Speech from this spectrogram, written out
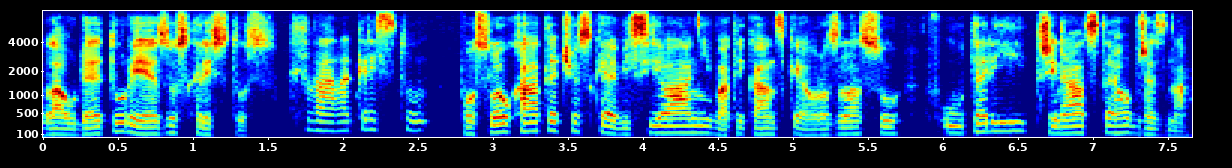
Laudetur Jezus Christus. Chvála Kristu. Posloucháte české vysílání Vatikánského rozhlasu v úterý 13. března.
